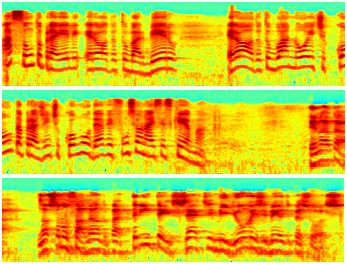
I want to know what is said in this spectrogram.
Assunto para ele, Heródoto Barbeiro. Heródoto, boa noite. Conta para a gente como deve funcionar esse esquema. Renata, nós estamos falando para 37 milhões e meio de pessoas.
